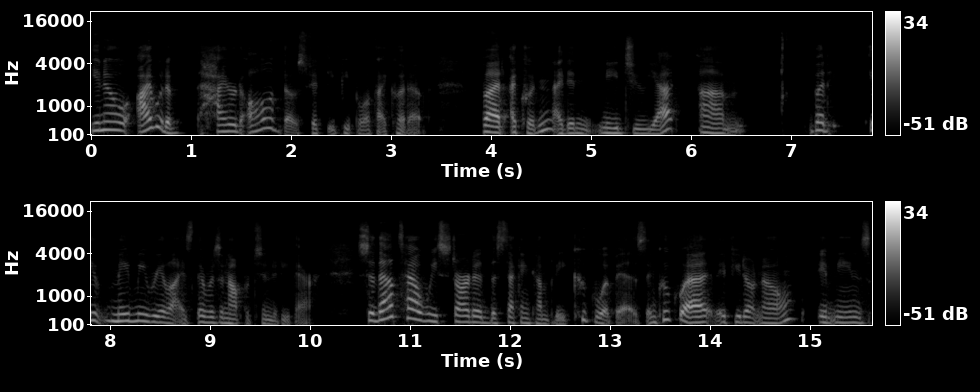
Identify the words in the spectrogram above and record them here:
you know, I would have hired all of those 50 people if I could have, but I couldn't. I didn't need to yet. Um, but it made me realize there was an opportunity there. So that's how we started the second company, Kukua Biz. And Kukua, if you don't know, it means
